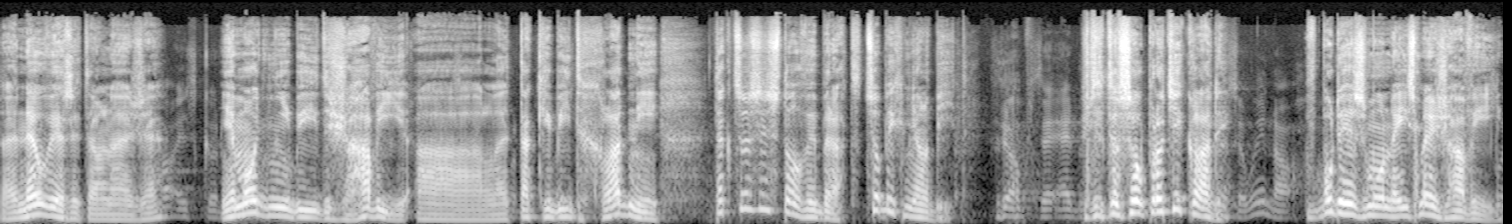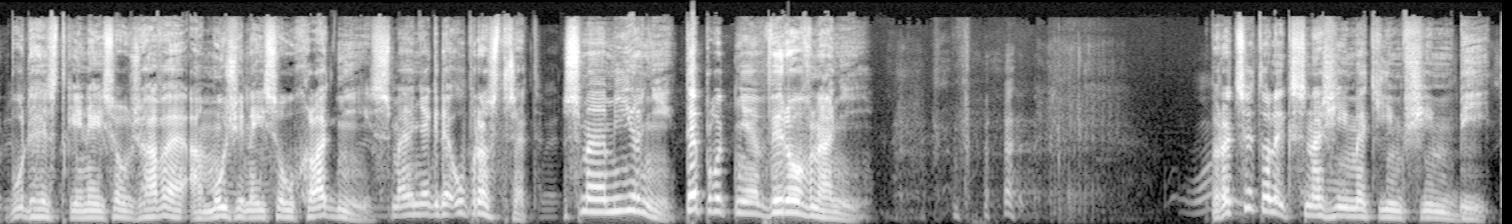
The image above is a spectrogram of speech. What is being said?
To je neuvěřitelné, že? Je modní být žhavý, ale taky být chladný. Tak co si z toho vybrat? Co bych měl být? Vždyť to jsou protiklady. V buddhismu nejsme žhaví, buddhistky nejsou žhavé a muži nejsou chladní. Jsme někde uprostřed. Jsme mírní, teplotně vyrovnaní. Proč se tolik snažíme tím vším být?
